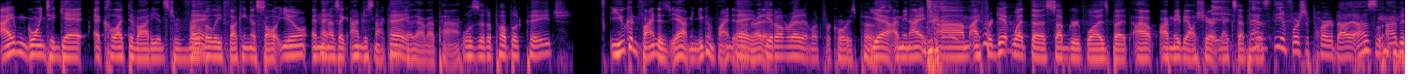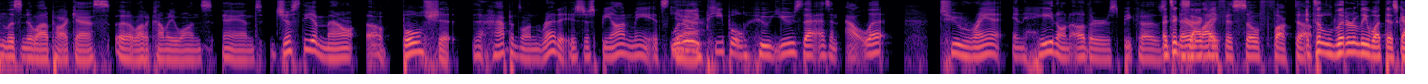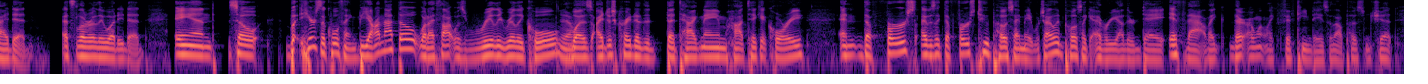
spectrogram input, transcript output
I'm going to get a collective audience to verbally fucking assault you. And then Hey. I was like, I'm just not going to Hey. go down that path. Was it a public page? You can find his. Yeah, I mean, you can find it Hey, on Reddit. get on Reddit and look for Cory's post. Yeah, I mean, I um, I forget what the subgroup was, but I, I maybe I'll share it next episode. That's the unfortunate part about it. I was I've been listening to a lot of podcasts, uh, a lot of comedy ones, and just the amount of bullshit that happens on Reddit is just beyond me. It's literally Yeah. people who use that as an outlet to rant and hate on others because That's their exactly- life is so fucked up. It's a, literally what this guy did. That's literally what he did. And so, but here's the cool thing. Beyond that, though, what I thought was really, really cool Yeah. was I just created the, the tag name Hot Ticket Cory. And the first, I was like the first two posts I made, which I would post like every other day, if that. Like there, I went like 15 days without posting shit.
